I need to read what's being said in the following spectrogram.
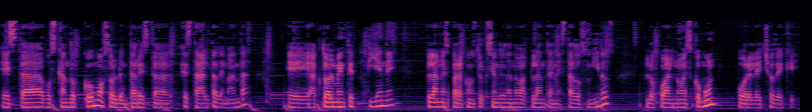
está buscando cómo solventar esta, esta alta demanda. Eh, actualmente tiene planes para construcción de una nueva planta en Estados Unidos, lo cual no es común por el hecho de que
